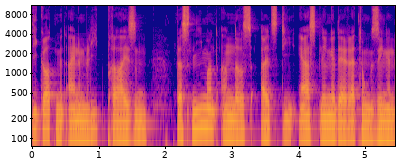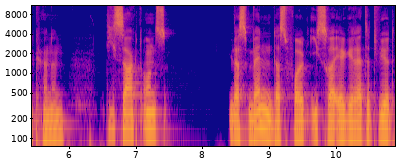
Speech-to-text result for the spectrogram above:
die Gott mit einem Lied preisen, das niemand anderes als die Erstlinge der Rettung singen können. Dies sagt uns, dass wenn das Volk Israel gerettet wird,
